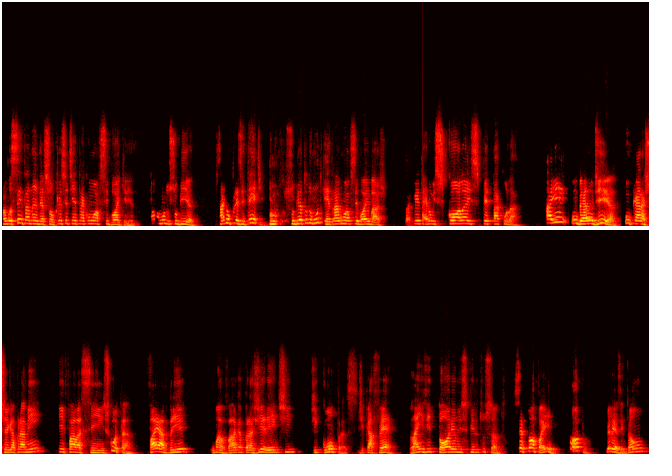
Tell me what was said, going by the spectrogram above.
Para você entrar na Anderson Clear, você tinha que entrar como office boy, querido. Todo mundo subia. Saiu o presidente, subia todo mundo, entrava um office boy embaixo. Era uma escola espetacular. Aí, um belo dia, o cara chega para mim e fala assim: escuta, vai abrir uma vaga para gerente de compras de café lá em Vitória, no Espírito Santo. Você topa aí? Topo. Beleza, então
